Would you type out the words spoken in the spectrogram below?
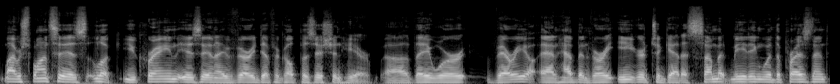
My response is look, Ukraine is in a very difficult position here. Uh, they were very and have been very eager to get a summit meeting with the president.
